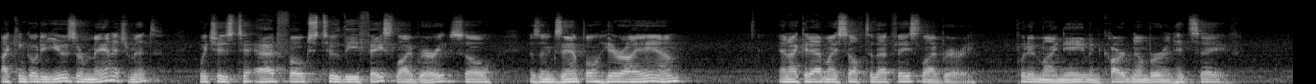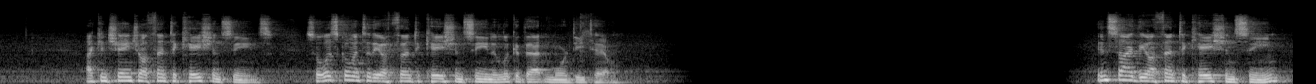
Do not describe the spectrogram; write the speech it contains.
I can go to user management, which is to add folks to the face library. So as an example, here I am, and I could add myself to that face library, put in my name and card number and hit save. I can change authentication scenes. So let's go into the authentication scene and look at that in more detail. Inside the authentication scene,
